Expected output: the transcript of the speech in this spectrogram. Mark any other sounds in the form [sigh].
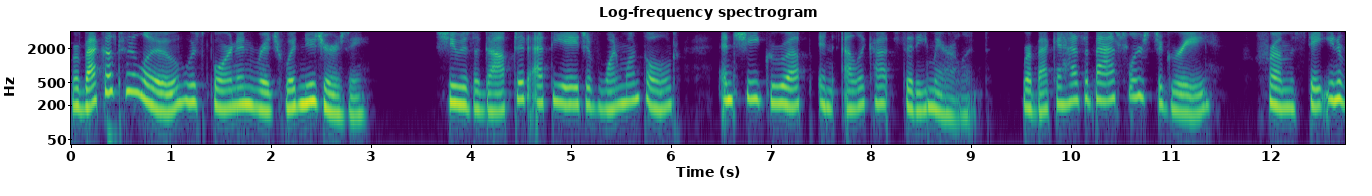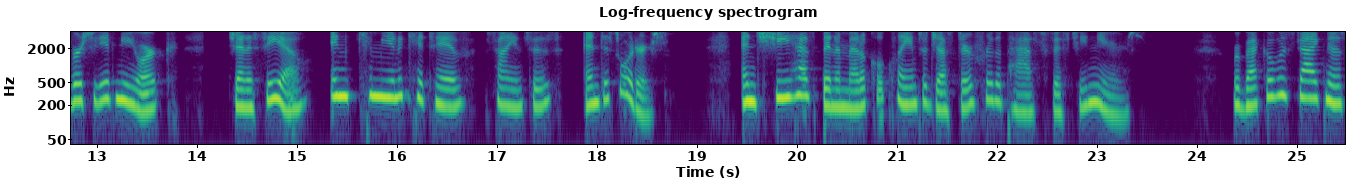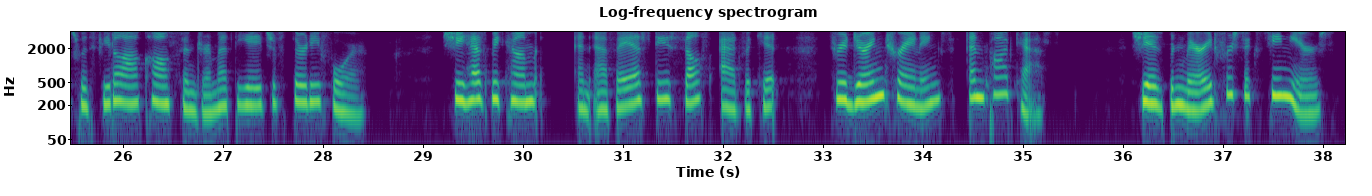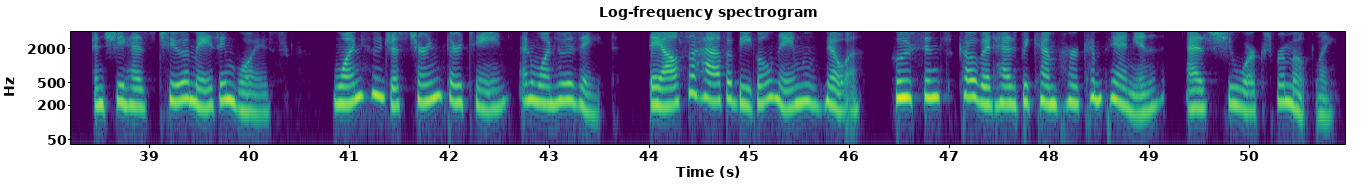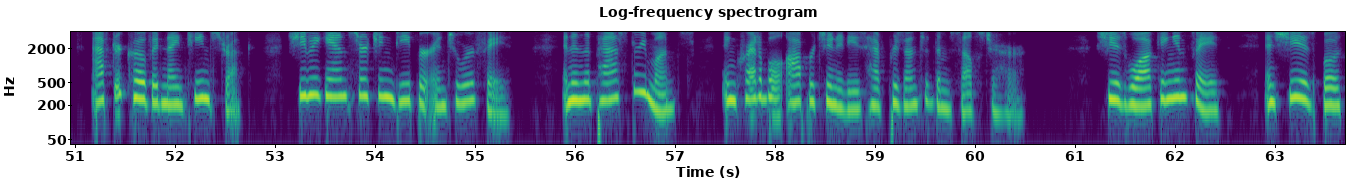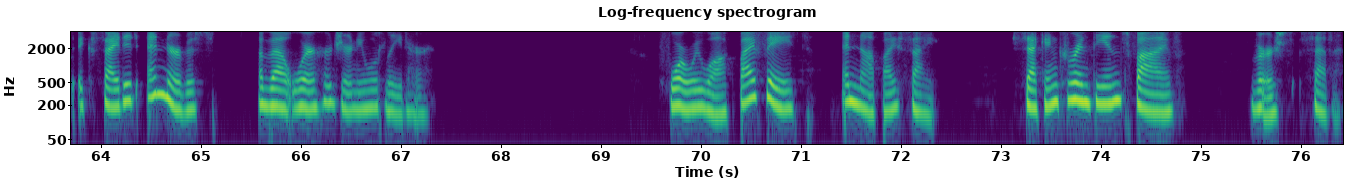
Rebecca Tillou was born in Ridgewood, New Jersey. She was adopted at the age of one month old, and she grew up in Ellicott City, Maryland. Rebecca has a bachelor's degree from State University of New York, Geneseo, in communicative sciences and disorders. And she has been a medical claims adjuster for the past 15 years. Rebecca was diagnosed with fetal alcohol syndrome at the age of 34. She has become an FASD self advocate through during trainings and podcasts. She has been married for 16 years and she has two amazing boys, one who just turned 13 and one who is 8. They also have a beagle named Noah, who since COVID has become her companion as she works remotely. After COVID 19 struck, she began searching deeper into her faith, and in the past three months, incredible opportunities have presented themselves to her. She is walking in faith, and she is both excited and nervous about where her journey will lead her. For we walk by faith and not by sight. 2 Corinthians 5, verse 7.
